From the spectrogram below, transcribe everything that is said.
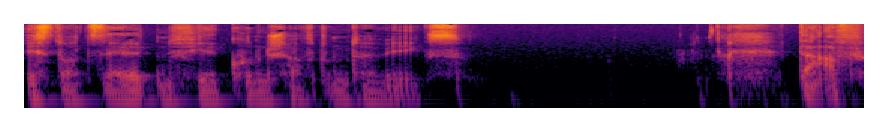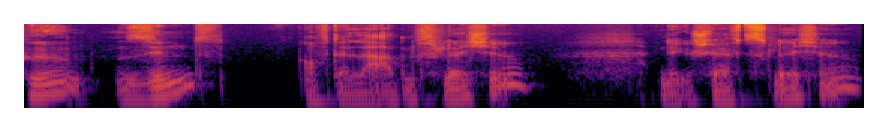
ist dort selten viel Kundschaft unterwegs. Dafür sind auf der Ladenfläche, in der Geschäftsfläche,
